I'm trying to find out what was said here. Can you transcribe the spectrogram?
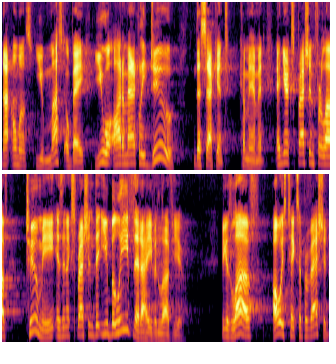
Not almost you must obey, you will automatically do the second commandment. And your expression for love to me is an expression that you believe that I even love you. Because love always takes a profession.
